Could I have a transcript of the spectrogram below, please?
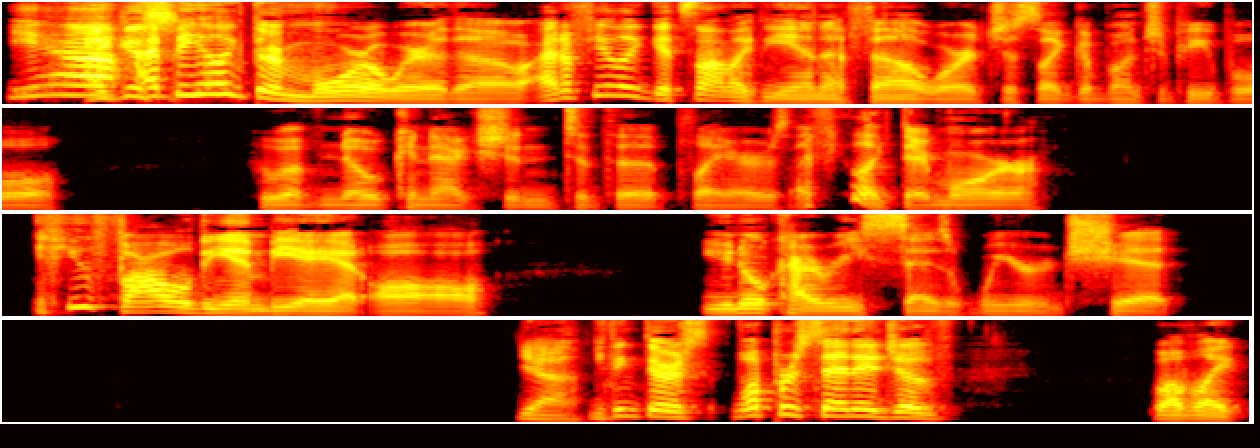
Yeah, I guess, I, feel like they're more aware though. I don't feel like it's not like the NFL where it's just like a bunch of people who have no connection to the players. I feel like they're more. If you follow the NBA at all, you know Kyrie says weird shit. Yeah. You think there's what percentage of, well, like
